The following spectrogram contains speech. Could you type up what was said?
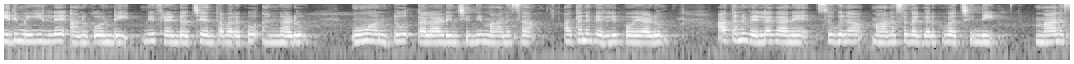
ఇది మీ ఇల్లే అనుకోండి. మీ ఫ్రెండ్ వచ్చేంత వరకు అన్నాడు. ఊ అంటూ తలాడించింది మానస. అతను వెళ్ళిపోయాడు. అతను వెళ్ళగానే సుగుణ మానస దగ్గరకు వచ్చింది. మానస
